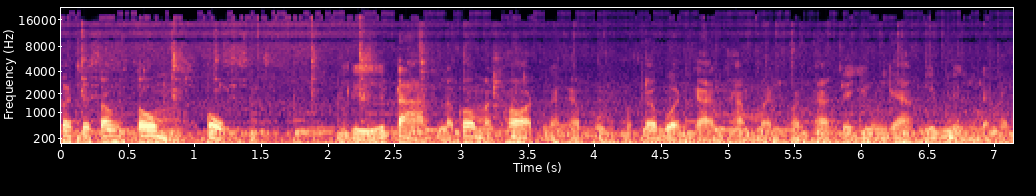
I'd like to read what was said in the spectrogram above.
ก็จะต้องต้มอบหรือตากแล้วก็มาทอดนะครับผมกระบวนการทำมันค่อนข้างจะยุ่งยากนิดนึงนะครับ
